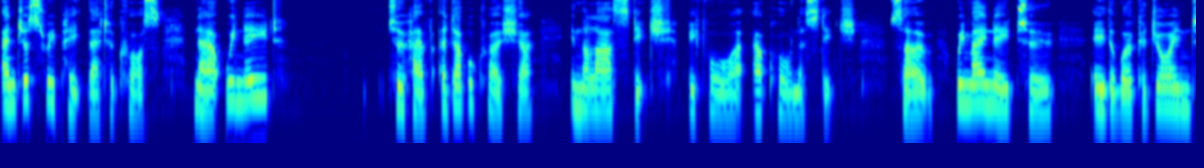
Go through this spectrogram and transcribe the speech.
And just repeat that across. Now we need to have a double crochet in the last stitch before our corner stitch. So we may need to either work a joined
